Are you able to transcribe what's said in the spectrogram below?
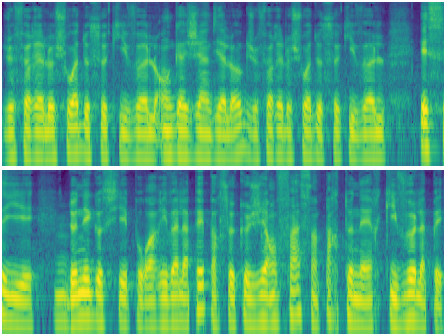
Je ferais le choix de ceux qui veulent engager un dialogue, je ferais le choix de ceux qui veulent essayer hmm. de négocier pour arriver à la paix, parce que j'ai en face un partenaire qui veut la paix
